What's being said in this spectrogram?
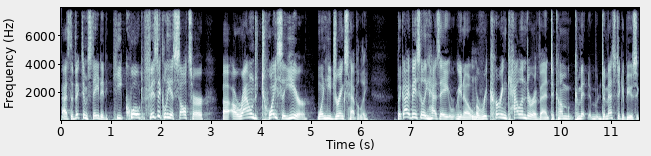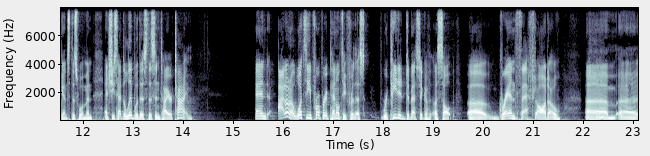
As the victim stated, he quote physically assaults her uh, around twice a year when he drinks heavily. The guy basically has a you know a recurring calendar event to come commit domestic abuse against this woman, and she's had to live with this this entire time. And I don't know what's the appropriate penalty for this: repeated domestic assault, uh, grand theft auto, um, uh,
